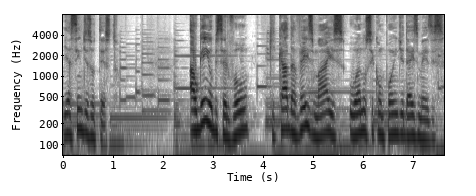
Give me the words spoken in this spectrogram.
E assim diz o texto: Alguém observou que cada vez mais o ano se compõe de dez meses.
